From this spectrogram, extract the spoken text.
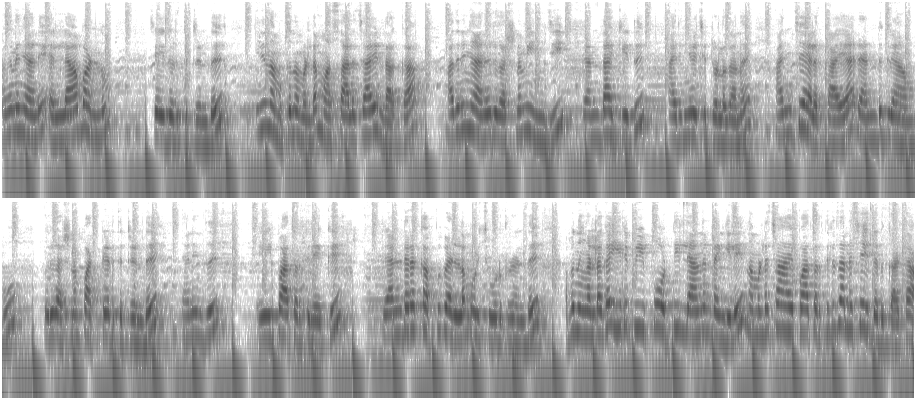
അങ്ങനെ ഞാൻ എല്ലാ ബണ്ണും ചെയ്തെടുത്തിട്ടുണ്ട്. ഇനി നമുക്ക് നമ്മളുടെ മസാല ചായ ഉണ്ടാക്കാം. അതിന് ഞാനൊരു കഷ്ണം ഇഞ്ചി രണ്ടാക്കിയിട്ട് അരിഞ്ഞു വെച്ചിട്ടുള്ളതാണ്. അഞ്ച് ഏലക്കായ രണ്ട് ഗ്രാമ്പു ഒരു കഷ്ണം പട്ട എടുത്തിട്ടുണ്ട്. ഞാനിത് ഈ പാത്രത്തിലേക്ക് രണ്ടര കപ്പ് വെള്ളം ഒഴിച്ചു കൊടുക്കുന്നുണ്ട്. അപ്പോൾ നിങ്ങളുടെ കയ്യിൽ ഇപ്പോൾ ഈ പൊട്ടില്ല എന്നുണ്ടെങ്കിൽ നമ്മുടെ ചായപാത്രത്തിൽ തന്നെ ചെയ്തെടുക്കാം കേട്ടോ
